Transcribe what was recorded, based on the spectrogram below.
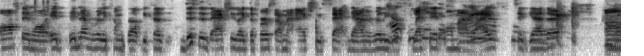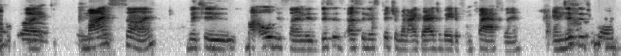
often or it, it never really comes up because this is actually like the first time I actually sat down and really Help reflected on my life together. Um, but my son, which is my oldest son, is this is us in this picture when I graduated from Claflin. And this is him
